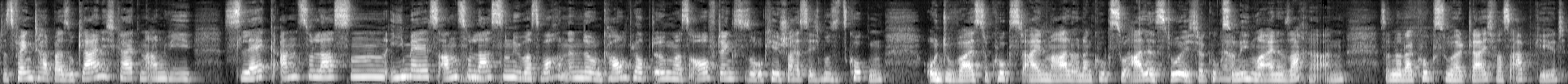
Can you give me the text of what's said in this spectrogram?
das fängt halt bei so Kleinigkeiten an, wie Slack anzulassen, E-Mails anzulassen übers Wochenende und kaum ploppt irgendwas auf, denkst du so, okay, scheiße, ich muss jetzt gucken. Und du weißt, du guckst einmal und dann guckst du alles durch. Da guckst Ja. du nicht nur eine Sache an, sondern da guckst du halt gleich, was abgeht.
